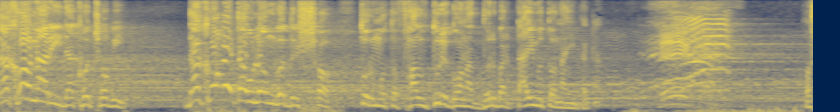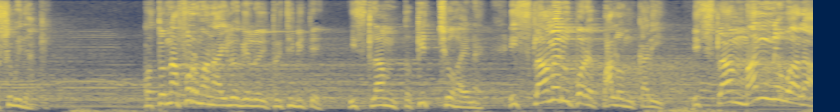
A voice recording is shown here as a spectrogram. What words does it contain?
দেখো নারী, দেখো ছবি, দেখো এটা উলঙ্গ দৃশ্য, তোর মতো ফালতুরে গণার ধরবার টাইম তো নাই বেটা। অসুবিধা কি? কত নাফরমান আইলো গেল এই পৃথিবীতে, ইসলাম তো কিচ্ছু হয় না ইসলামের উপরে পালনকারী, ইসলাম মান্যওয়ালা,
